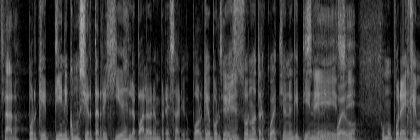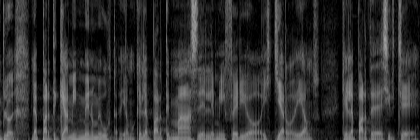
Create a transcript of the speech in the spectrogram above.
claro. Porque tiene como cierta rigidez la palabra empresario. ¿Por qué? Porque Sí. son otras cuestiones que tiene Sí, el juego. sí. Como por ejemplo, la parte que a mí menos me gusta, digamos, que es la parte más del hemisferio izquierdo, digamos. Que la parte de decir, che,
